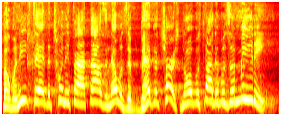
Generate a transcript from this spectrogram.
But when he fed the 25,000, that was a mega church. No, it was not. It was a meeting.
